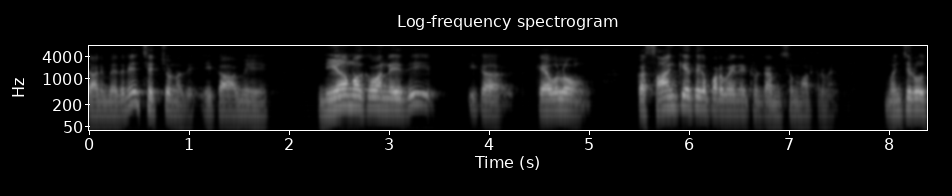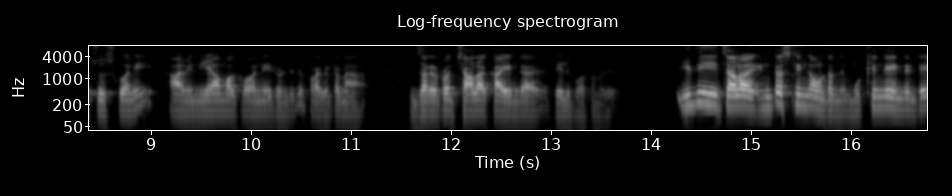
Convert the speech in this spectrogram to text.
దాని మీదనే చర్చ ఉన్నది. ఇక ఆమె నియామకం అనేది ఇక కేవలం ఒక సాంకేతిక పరమైనటువంటి అంశం మాత్రమే. మంచి రోజు చూసుకొని ఆమె నియామకం అనేటువంటిది ప్రకటన జరగటం చాలా ఖాయంగా తేలిపోతున్నది. ఇది చాలా ఇంట్రెస్టింగ్గా ఉంటుంది. ముఖ్యంగా ఏంటంటే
